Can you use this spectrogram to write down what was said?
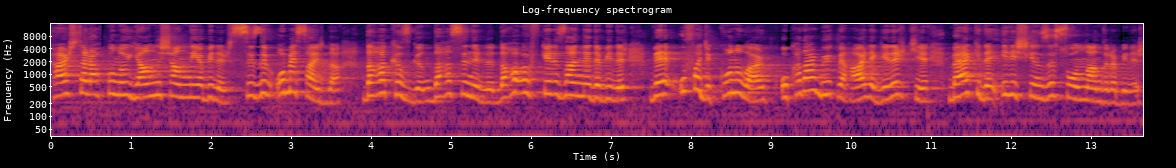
Karşı taraf bunu yanlış anlayabilir. Sizi o mesajda daha kızgın, daha sinirli, daha öfkeli zannedebilir ve ufacık konular o kadar büyük bir hale gelir ki belki de ilişkinizi sonlandırabilir.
